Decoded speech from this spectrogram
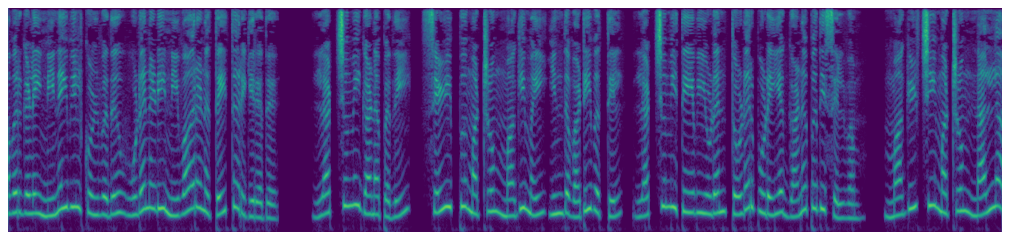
அவர்களை நினைவில் கொள்வது உடனடி நிவாரணத்தை தருகிறது. லட்சுமி கணபதி செழிப்பு மற்றும் மகிமை இந்த வடிவத்தில் லட்சுமி தேவியுடன் தொடர்புடைய கணபதி செல்வம் மகிழ்ச்சி மற்றும் நல்ல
